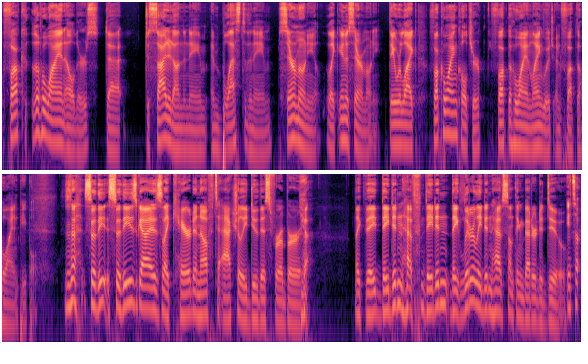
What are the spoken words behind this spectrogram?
fuck the Hawaiian elders that decided on the name and blessed the name ceremonial like in a ceremony. They were like fuck Hawaiian culture, fuck the Hawaiian language and fuck the Hawaiian people. so these so these guys like cared enough to actually do this for a bird. Yeah. Like they they didn't have they didn't they literally didn't have something better to do It's a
